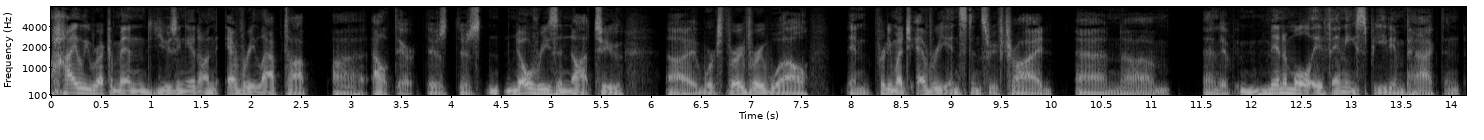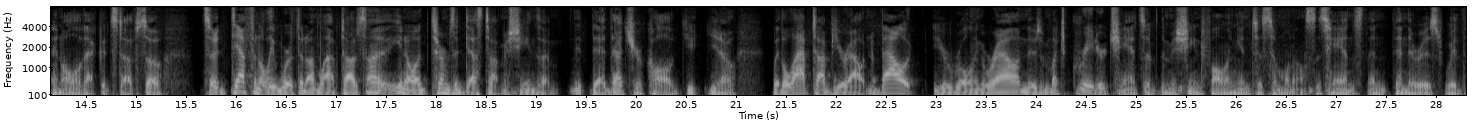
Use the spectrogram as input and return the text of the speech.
highly recommend using it on every laptop uh, out there. There's there's no reason not to. Uh, it works very very well in pretty much every instance we've tried, and um, and if, minimal if any speed impact and, and all of that good stuff. So so definitely worth it on laptops. Uh, you know, in terms of desktop machines, uh, that, that's your call. You you know. With a laptop, you're out and about, you're rolling around. There's a much greater chance of the machine falling into someone else's hands than than there is with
